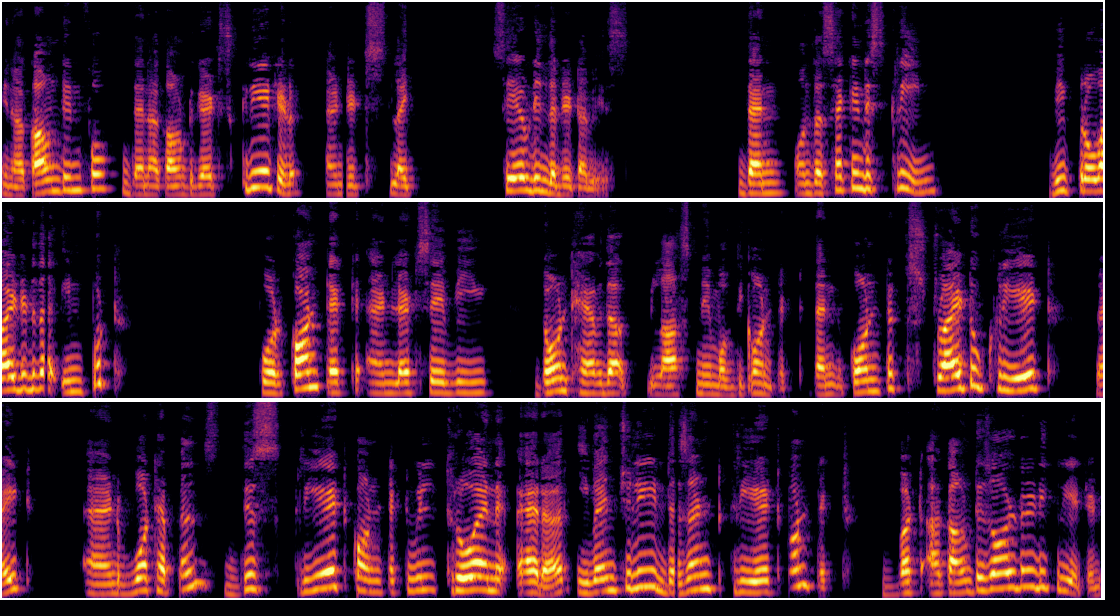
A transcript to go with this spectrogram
in account info, then account gets created and it's like saved in the database. Then on the second screen, we provided the input for contact and let's say we don't have the last name of the contact. Then contacts try to create, right? And what happens? This create contact will throw an error. Eventually doesn't create contact, but account is already created.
